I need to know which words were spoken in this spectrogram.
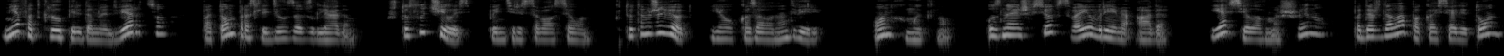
Меф открыл передо мной дверцу, потом проследил за взглядом. «Что случилось?» – поинтересовался он. «Кто там живет?» – я указала на двери. Он хмыкнул. «Узнаешь все в свое время, Ада». Я села в машину, подождала, пока сядет он,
